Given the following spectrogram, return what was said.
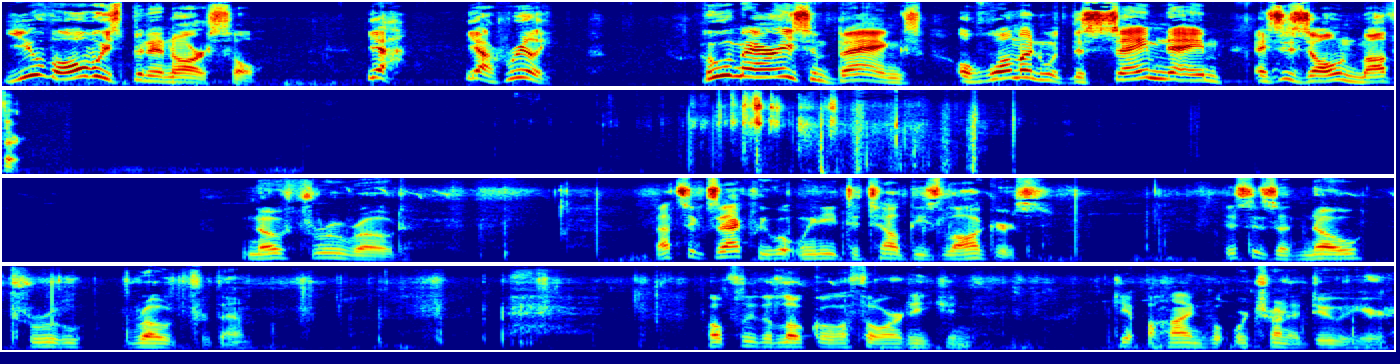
You've always been an arsehole. Yeah, yeah, really. Who marries and bangs a woman with the same name as his own mother? No through road. That's exactly what we need to tell these loggers. This is a no through road for them. Hopefully, the local authority can get behind what we're trying to do here.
